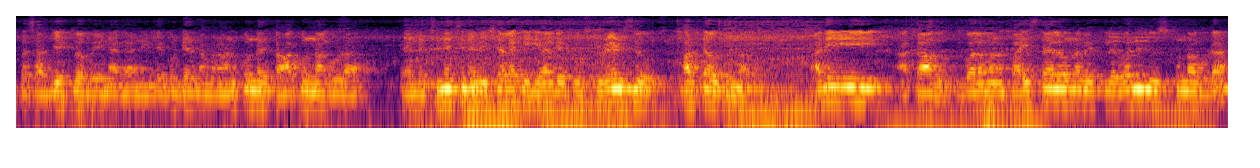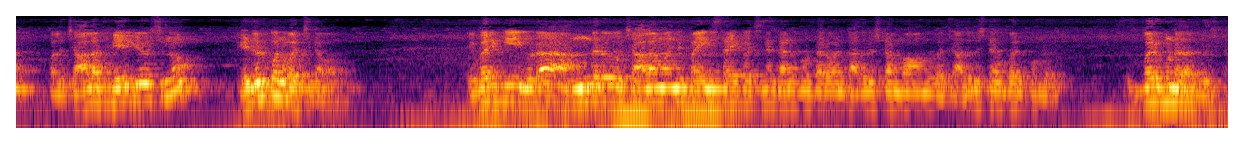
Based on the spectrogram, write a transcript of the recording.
ఒక సబ్జెక్ట్లో పోయినా కానీ లేకుంటే ఏదైనా మనం అనుకున్నది కాకున్నా కూడా ఏదైనా చిన్న చిన్న విషయాలకి ఇవాళ రేపు స్టూడెంట్స్ హర్ట్ అవుతున్నారు. అది కాదు. ఇవాళ మనం పై స్థాయిలో ఉన్న వ్యక్తులు ఎవరిని చూసుకున్నా కూడా వాళ్ళు చాలా ఫెయిల్యూర్స్ను ఎదుర్కొని వచ్చిన వాళ్ళు. ఎవరికి కూడా అందరూ చాలామంది పై స్థాయికి వచ్చినాక అనుకుంటారు వానికి అదృష్టం బాగుంది వచ్చి అదృష్టం ఎవరికి ఉండదు. ఎవ్వరికి ఉండదు అదృష్టం.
